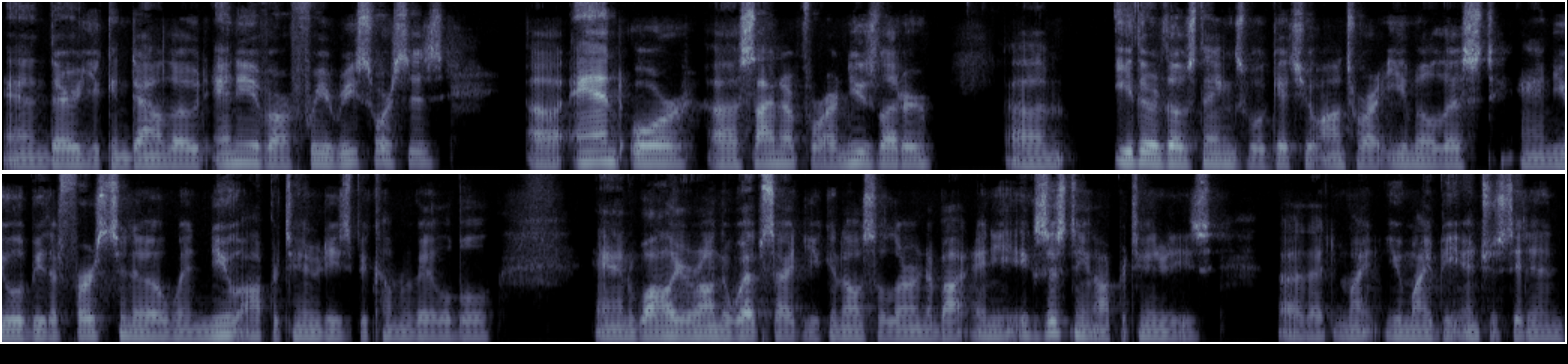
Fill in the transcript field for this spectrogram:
and there you can download any of our free resources uh, and or uh, sign up for our newsletter. Um, either of those things will get you onto our email list, and you will be the first to know when new opportunities become available. And while you're on the website, you can also learn about any existing opportunities uh, that might you might be interested in.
